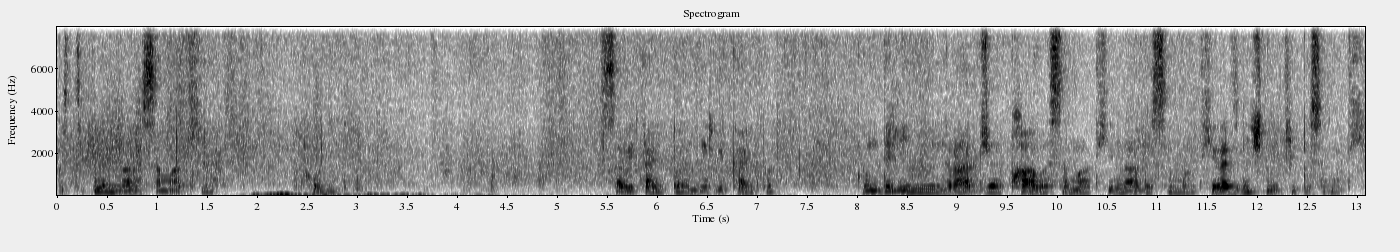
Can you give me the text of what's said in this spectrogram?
Постепенно самадхи входит. Савикальпа, нервикальпа, кундалини, раджа, бхава самадхи, нада самадхи, различные типы самадхи.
